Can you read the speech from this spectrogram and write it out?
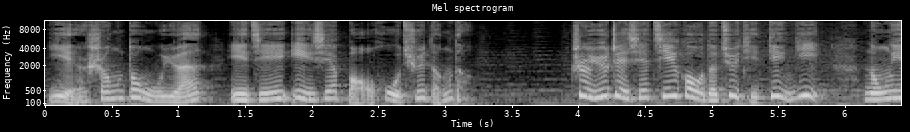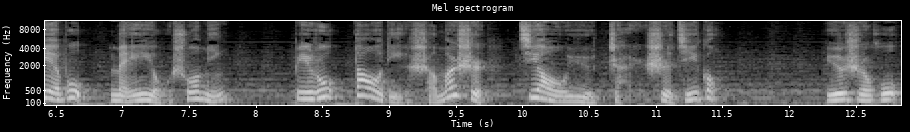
野生动物园以及一些保护区等等。至于这些机构的具体定义，农业部没有说明。比如到底什么是教育展示机构？于是乎，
